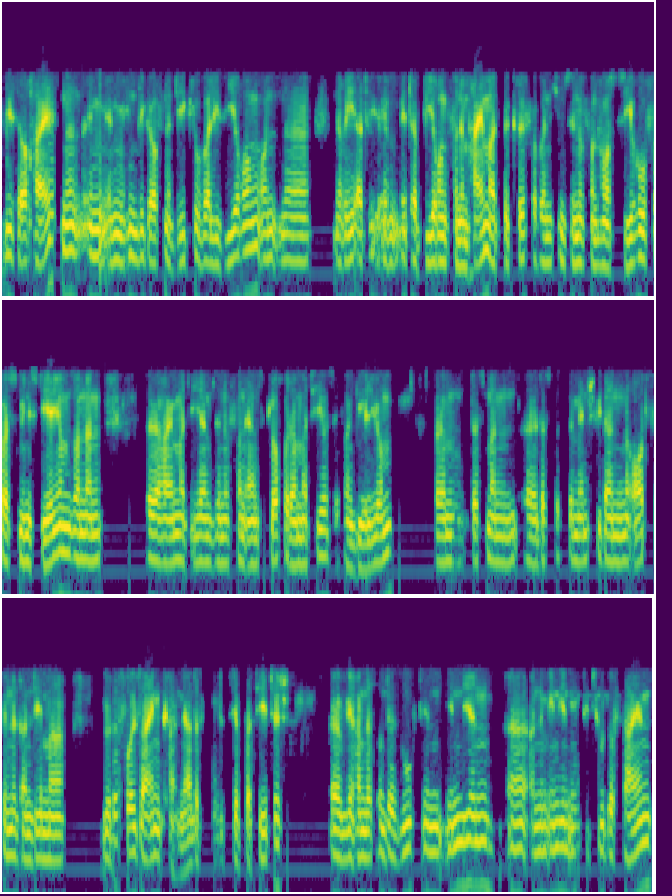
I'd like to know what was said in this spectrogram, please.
wie es auch heißt, ne, im, im Hinblick auf eine Deglobalisierung und eine, eine Reetablierung von einem Heimatbegriff, aber nicht im Sinne von Horst Seehofers Ministerium, sondern äh, Heimat eher im Sinne von Ernst Bloch oder Matthäus Evangelium, ähm, dass man, äh, dass, dass der Mensch wieder einen Ort findet, an dem er würdevoll sein kann. Ja, das klingt jetzt sehr pathetisch. Äh, wir haben das untersucht in Indien, äh, an dem Indian Institute of Science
